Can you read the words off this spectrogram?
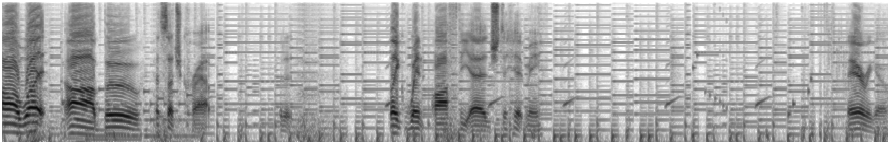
Oh, what? Ah, oh, boo. That's such crap. That it, like, went off the edge to hit me. There we go.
